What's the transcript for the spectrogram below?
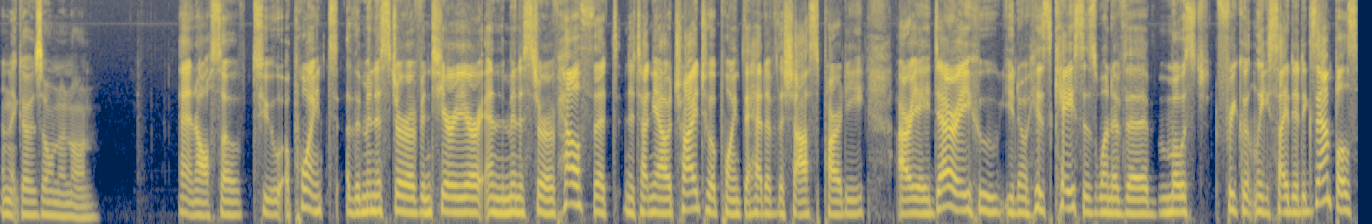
And it goes on and on and also to appoint the Minister of Interior and the Minister of Health that Netanyahu tried to appoint the head of the Shas party, Aryeh Deri, who, you know, his case is one of the most frequently cited examples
